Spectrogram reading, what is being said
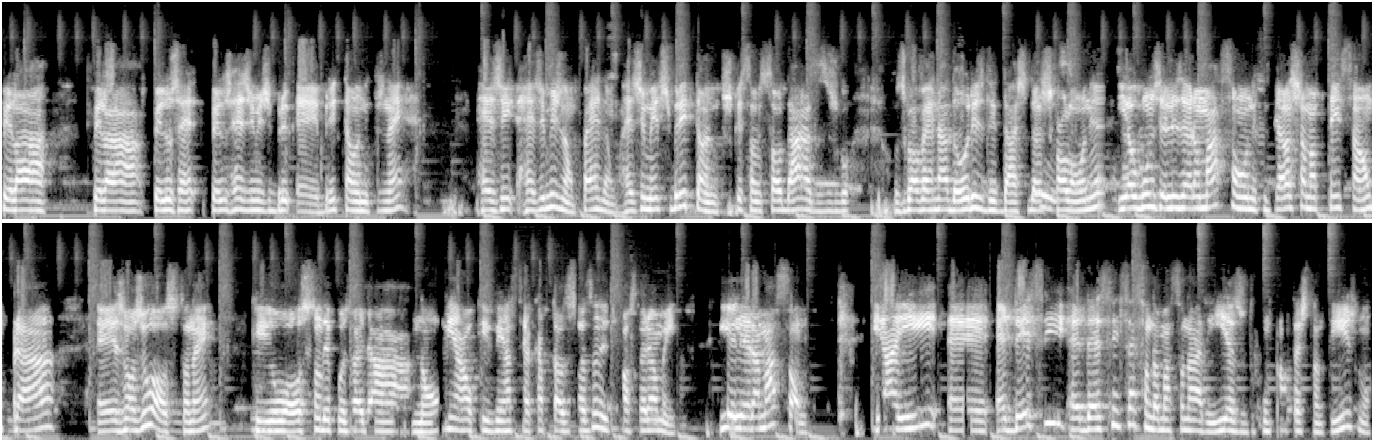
pela, pela, pelos, pelos regimes é, britânicos, né? Regi, regimes não, perdão, regimentos britânicos, que são os soldados, os, os governadores de, das, das colônias, e alguns deles eram maçônicos. E ela chama atenção para é, George Washington, né? que o Washington depois vai dar nome ao que vem a ser a capital dos Estados Unidos posteriormente. E ele era maçom. E aí é, é, desse, é dessa inserção da maçonaria junto com o protestantismo,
